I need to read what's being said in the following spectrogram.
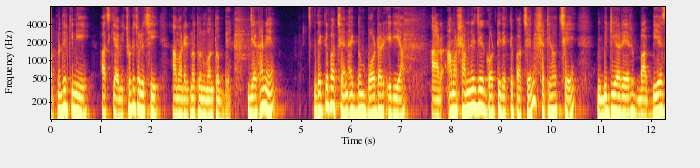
আপনাদেরকে নিয়ে আজকে আমি ছুটে চলেছি আমার এক নতুন গন্তব্যে, যেখানে দেখতে পাচ্ছেন একদম বর্ডার এরিয়া আর আমার সামনে যে গড়টি দেখতে পাচ্ছেন সেটি হচ্ছে বিডিআরের বা বিএস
